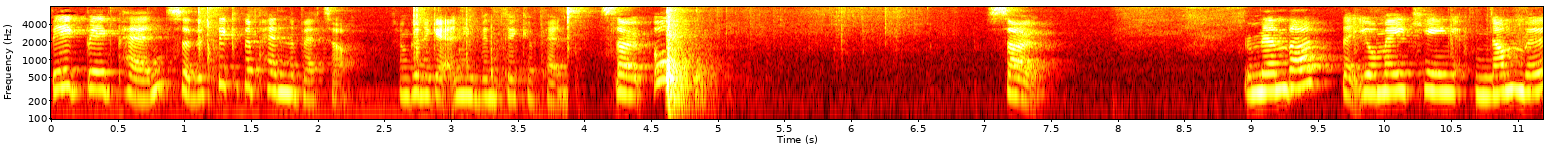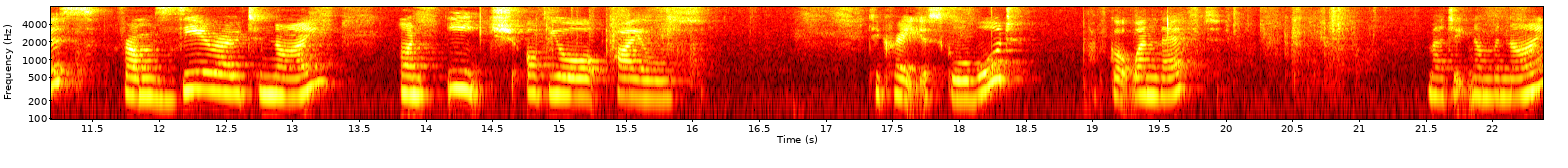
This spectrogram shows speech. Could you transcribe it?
Big, big pen, so the thicker the pen, the better. I'm going to get an even thicker pen. So, oh! So, remember that you're making numbers from 0 to 9 on each of your piles to create your scoreboard. I've got one left magic number nine.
